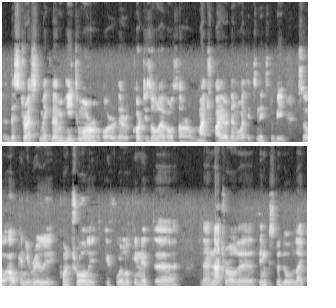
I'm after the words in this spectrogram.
the stress make them eat more or their cortisol levels are much higher than what it needs to be. So how can you really control it if we're looking at uh, the natural uh, things to do? Like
